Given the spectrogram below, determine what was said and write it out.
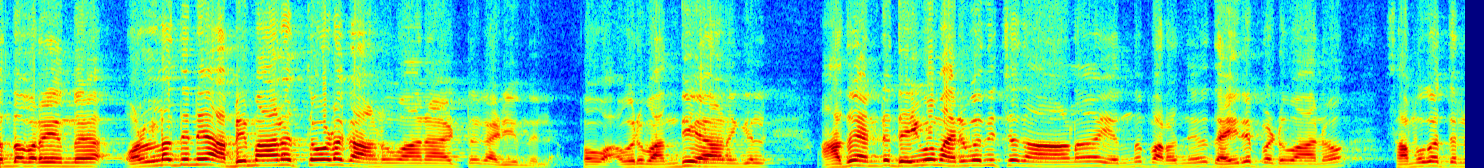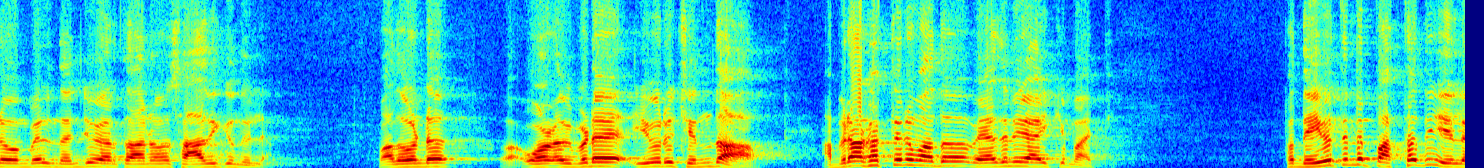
എന്താ പറയുന്നത് ഉള്ളതിനെ അഭിമാനത്തോടെ കാണുവാനായിട്ട് കഴിയുന്നില്ല. ഇപ്പോൾ ഒരു വന്ധ്യയാണെങ്കിൽ അത് എന്റെ ദൈവം അനുവദിച്ചതാണ് എന്ന് പറഞ്ഞ് ധൈര്യപ്പെടുവാനോ സമൂഹത്തിന്റെ മുമ്പിൽ നെഞ്ചുയർത്താനോ സാധിക്കുന്നില്ല. അപ്പം അതുകൊണ്ട് ഇവിടെ ഈ ഒരു ചിന്ത അബ്രാഹത്തിനും അത് വേദനയാക്കി മാറ്റി. അപ്പം ദൈവത്തിന്റെ പദ്ധതിയിൽ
